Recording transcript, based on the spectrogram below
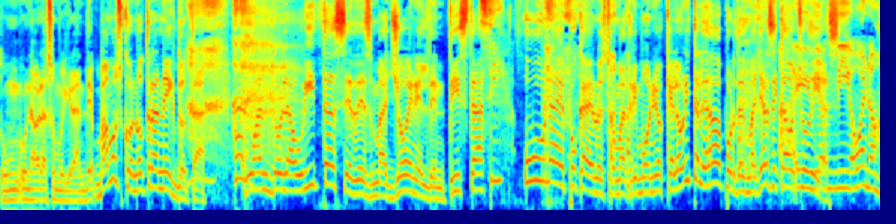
un, un abrazo muy grande. Vamos con otra anécdota. Cuando Laurita se desmayó en el dentista, Sí. hubo una época de nuestro matrimonio que a Laurita le daba por desmayarse cada Ay, ocho días. Dios mío, bueno.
